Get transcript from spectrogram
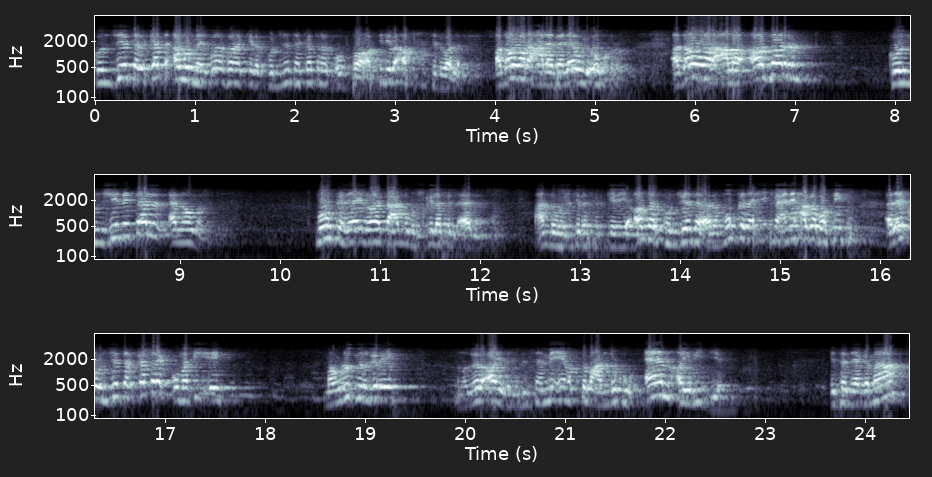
congenital cat أول ما يكون كده congenital cataract اوبا أبتدي بقى أفحص الولد. أدور على بلاوي أخرى. أدور على other congenital anomaly ممكن ألاقي الولد عنده مشكلة في القلب عنده مشكلة في الكلية. other congenital أنا ممكن الاقي في عينيه حاجة بسيطة. ألاقي congenital cataract ومفيش إيه؟ مولود من غير إيه؟ من غير iris بنسميه إيه؟ مكتوب عندكم aniridia اذا يا جماعة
